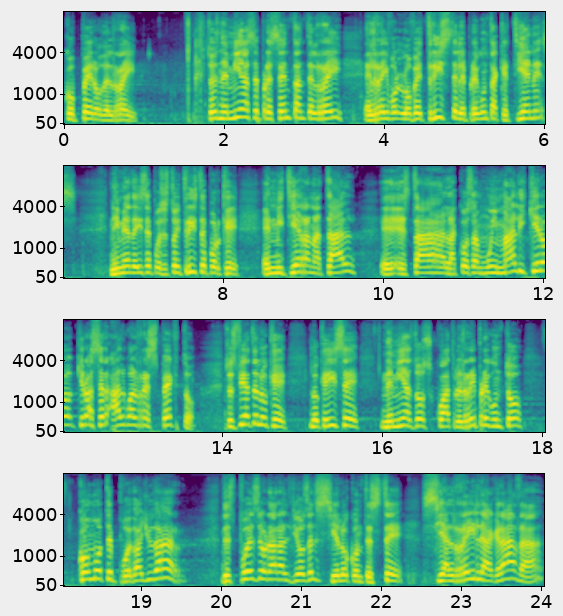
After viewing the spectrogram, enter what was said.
copero del rey. Entonces Nehemías se presenta ante el rey, el rey lo ve triste, le pregunta qué tienes. Nehemías le dice, pues estoy triste porque en mi tierra natal eh, está la cosa muy mal y quiero, quiero hacer algo al respecto. Entonces fíjate lo que, lo que dice Nehemías 2.4. El rey preguntó, ¿cómo te puedo ayudar? Después de orar al Dios del cielo, contesté, si al rey le agrada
